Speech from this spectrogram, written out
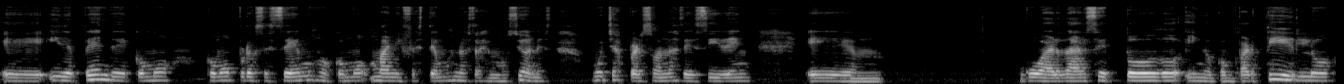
eh, y depende de cómo, cómo procesemos o cómo manifestemos nuestras emociones. Muchas personas deciden em, guardarse todo y no compartirlo,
